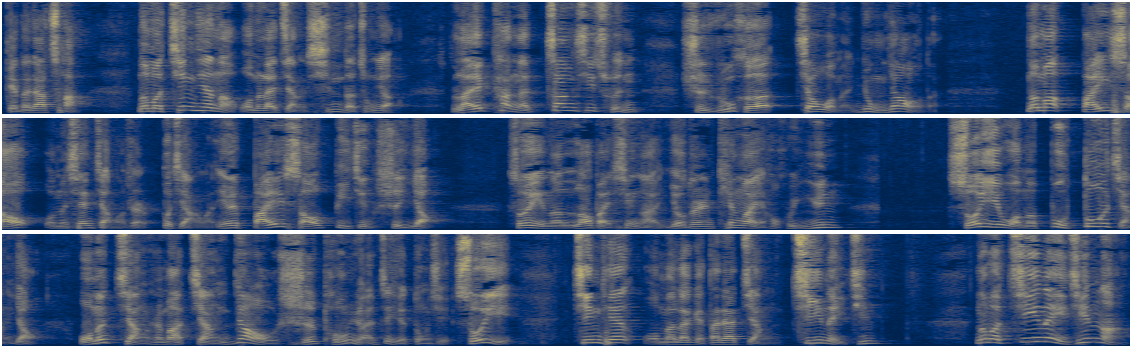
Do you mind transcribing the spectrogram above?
给大家唱。那么今天呢，我们来讲新的中药，来看看张锡纯是如何教我们用药的。那么白芍，我们先讲到这儿，不讲了，因为白芍毕竟是药，所以呢，老百姓啊，有的人听完以后会晕，所以我们不多讲药，我们讲什么？讲药食同源这些东西。所以今天我们来给大家讲鸡内金。那么鸡内金呢，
